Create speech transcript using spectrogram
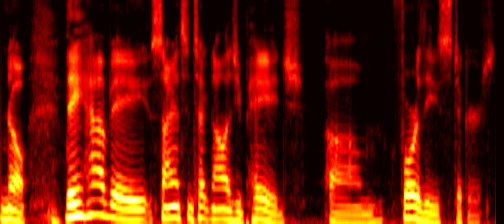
no, they have a science and technology page um, for these stickers.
